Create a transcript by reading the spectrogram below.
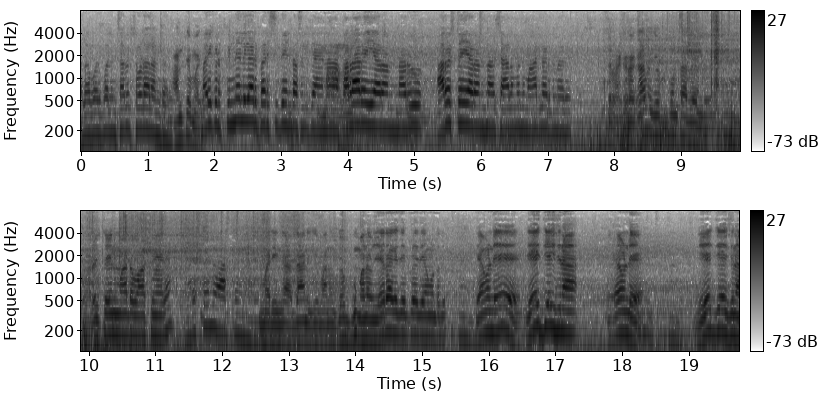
ఎలా పరిపాలించాలో చూడాలంటారు. అంతే మరి. మరి ఇక్కడ పిన్నెల్లి గారి పరిస్థితి ఏంటి అసలు ఆయన పరారయ్యారంటున్నారు అరెస్ట్ అయ్యారంటున్నారు చాలా మంది మాట్లాడుతున్నారు రకరకాలు చెప్పుకుంటారులేండి. అరెస్ట్ అయిన మాట వాస్తవేగా మరి. ఇంకా దానికి మనం చెప్పు మనం ఏరాగా చెప్పేది ఏముంటది? ఏమండి ఏది చేసినా ఏమండి ఏది చేసినా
